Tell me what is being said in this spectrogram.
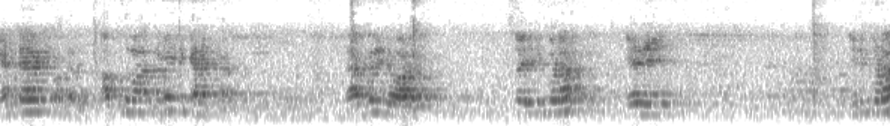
ఎంటైర్ ఉంటుంది. అప్పుడు మాత్రమే ఇది కనెక్ట్ లేకపోతే ఇది వాడరు. సో ఇది కూడా ఏది? ఇది కూడా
